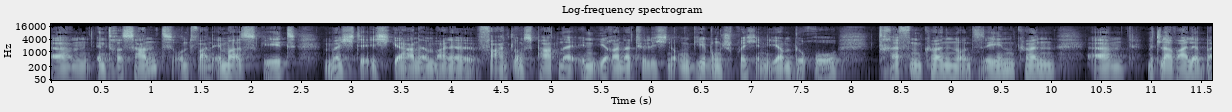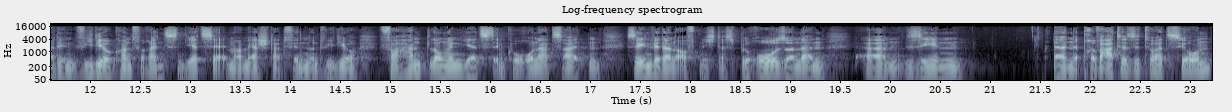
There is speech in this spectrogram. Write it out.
ähm, interessant und wann immer es geht, möchte ich gerne meine Verhandlungspartner in ihrer natürlichen Umgebung, sprich in ihrem Büro, treffen können und sehen können. Ähm, mittlerweile bei den Videokonferenzen, die jetzt ja immer mehr stattfinden und Videoverhandlungen jetzt in Corona-Zeiten, sehen wir dann oft nicht das Büro, sondern ähm, sehen eine private Situation,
